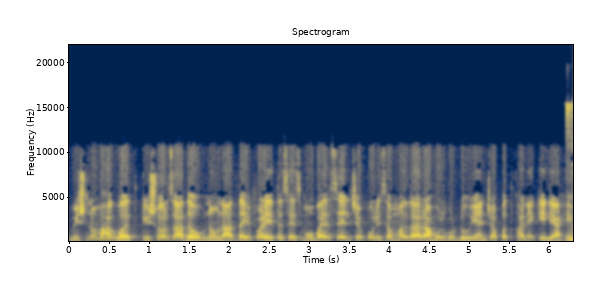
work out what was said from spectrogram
विष्णू भागवत किशोर जाधव नवनाथ दहिफळे तसेच मोबाईल सेलचे पोलीस अंमलदार राहुल गुड्डू यांच्या पथकाने केले आहे.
